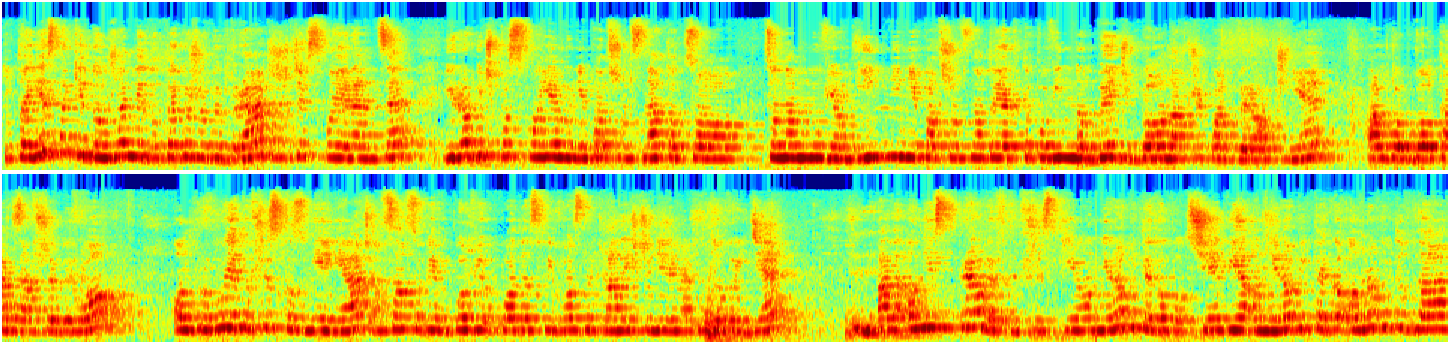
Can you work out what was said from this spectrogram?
Tutaj jest takie dążenie do tego, żeby brać życie w swoje ręce i robić po swojemu, nie patrząc na to, co, co nam mówią inni, nie patrząc na to, jak to powinno być, bo na przykład wyrocznie, albo bo tak zawsze było. On próbuje to wszystko zmieniać, on sam sobie w głowie układa swój własny plan, jeszcze nie wiem, jak to wyjdzie, ale on jest prawy w tym wszystkim, on nie robi tego pod siebie, on nie robi tego, on robi to dla,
